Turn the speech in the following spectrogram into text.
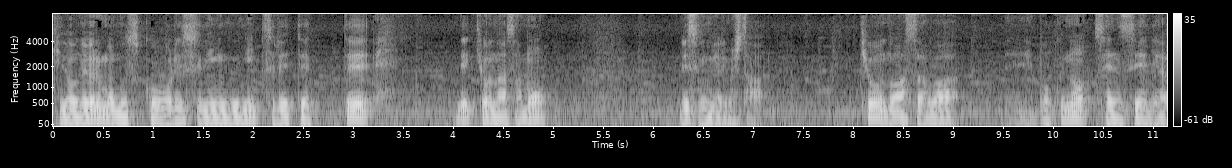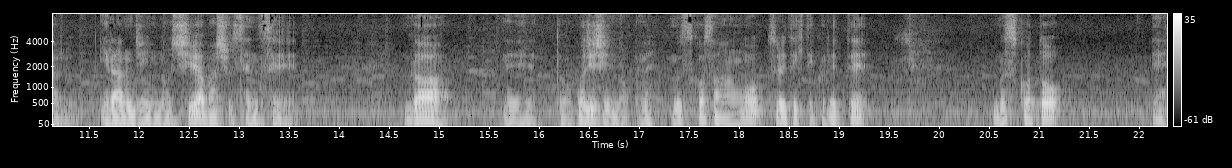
昨日の夜も息子をレスリングに連れてってで今日の朝もレスリングやりました。今日の朝は、えー、僕の先生であるイラン人のシアバシュ先生が、えー、っとご自身の、ね、息子さんを連れてきてくれて息子と、え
